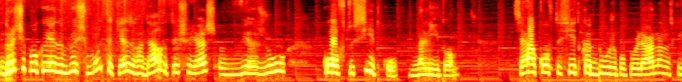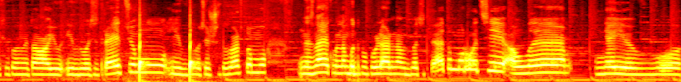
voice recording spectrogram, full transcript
До речі, поки я дивлюсь мультик, я згадала те, що я ж в'яжу кофту сітку на літо. Ця кофта сітка дуже популярна, наскільки пам'ятаю, і в 23-му, і в 24-му. Не знаю, як вона буде популярна в 25-му році, але я її в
